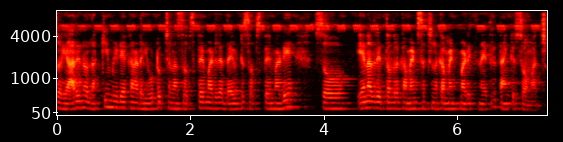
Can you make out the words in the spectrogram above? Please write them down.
ಸೊ ಯಾರೇನೋ lucky media Kannada YouTube channel subscribe ಮಾಡಿದರೆ ದಯವಿಟ್ಟು ಸಬ್ಸ್ಕ್ರೈಬ್ ಮಾಡಿ. ಸೊ ಏನಾದರೂ ಇತ್ತು ಅಂದರೆ ಕಮೆಂಟ್ ಸೆಕ್ಷನ್ ಕಮೆಂಟ್ ಮಾಡಿ ಸ್ನೇಹಿತರೆ. ಥ್ಯಾಂಕ್ ಯು ಸೋ ಮಚ್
